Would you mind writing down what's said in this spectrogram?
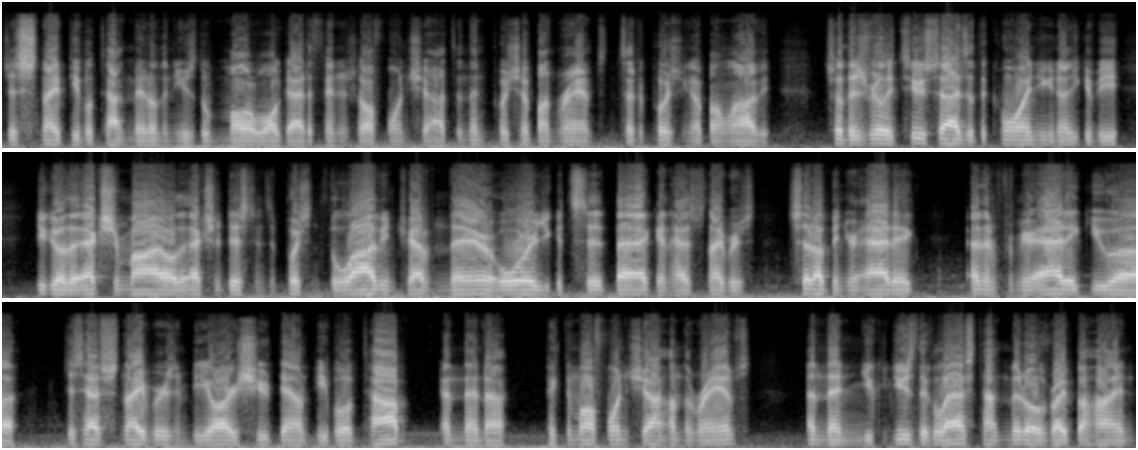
just snipe people top middle, then use the Mauler wall guy to finish off one shots, and then push up on ramps instead of pushing up on lobby. So there's really two sides of the coin. You know, you could be you go the extra mile, the extra distance, and push into the lobby and trap them there, or you could sit back and have snipers set up in your attic, and then from your attic you uh, just have snipers and BRs shoot down people up top, and then uh, pick them off one shot on the ramps, and then you could use the glass top middle right behind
